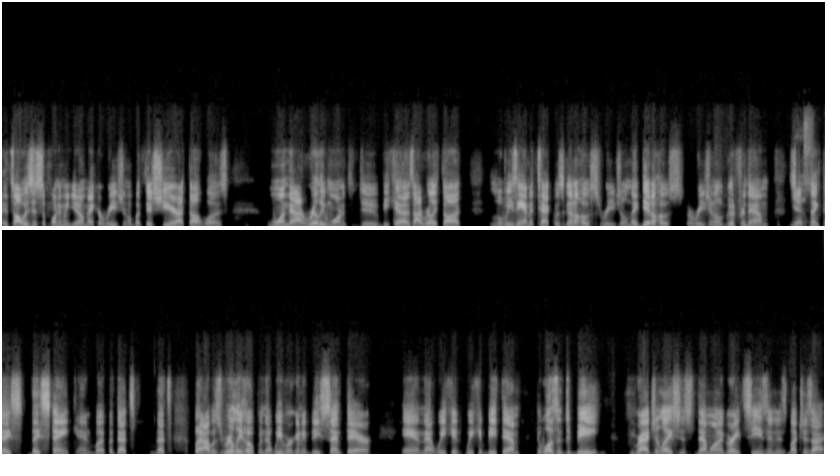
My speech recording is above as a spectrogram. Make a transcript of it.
it's always disappointing when you don't make a regional, but this year I thought was one that I really wanted to do because I really thought Louisiana Tech was going to host a regional, and they did a host a regional. Good for them. Yes, I think they they stink, and but but that's that's. But I was really hoping that we were going to be sent there, and that we could we could beat them. It wasn't to be. Congratulations to them on a great season. As much as I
